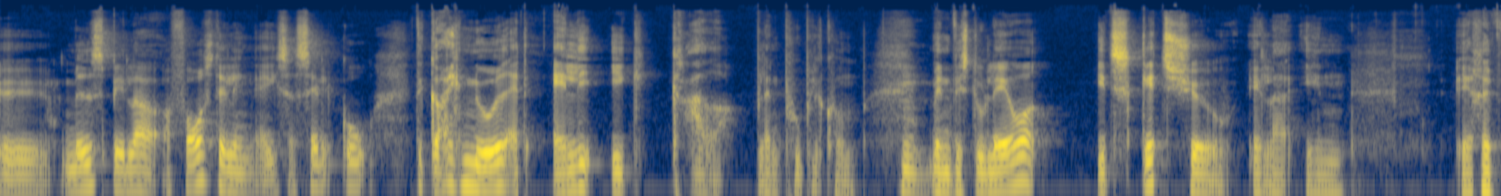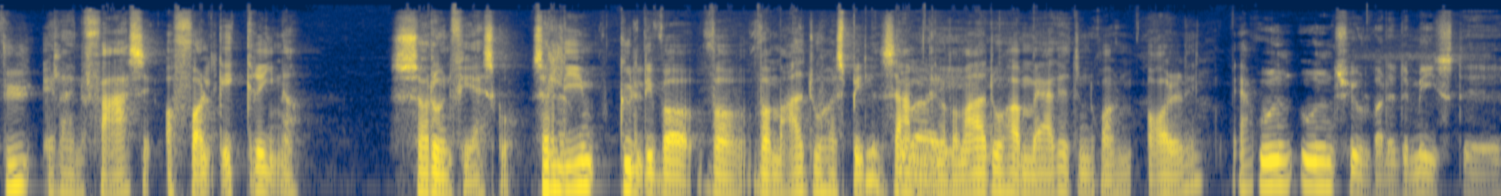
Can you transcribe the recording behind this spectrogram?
øh, medspillere, og forestillingen er i sig selv god. Det gør ikke noget, at alle ikke græder blandt publikum. Mm. Men hvis du laver et sketchshow, eller en øh, revy, eller en farse, og folk ikke griner, så er du en fiasko. Så er det ligegyldigt, hvor, hvor, hvor meget du har spillet sammen, eller hvor meget du har mærket din rolle. Ja. Uden, uden tvivl var det det mest øh,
